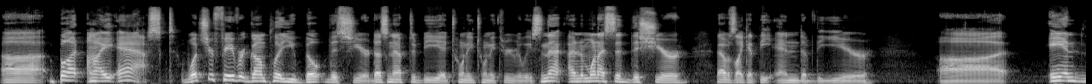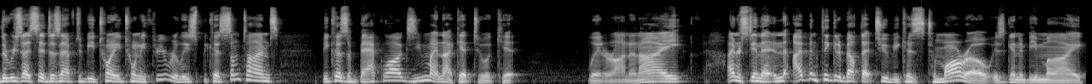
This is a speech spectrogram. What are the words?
uh, but I asked, what's your favorite Gunpla you built this year? Doesn't have to be a 2023 release. And that, and when I said this year, that was like at the end of the year. Uh, and the reason I said it doesn't have to be 2023 release because sometimes because of backlogs, you might not get to a kit later on. And I, I understand that. And I've been thinking about that too because tomorrow is going to be my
